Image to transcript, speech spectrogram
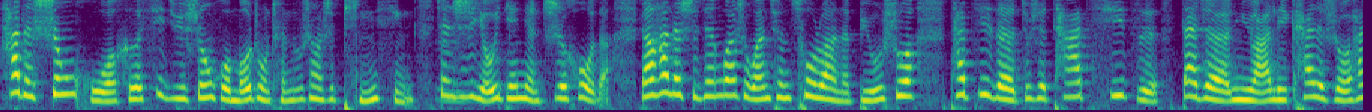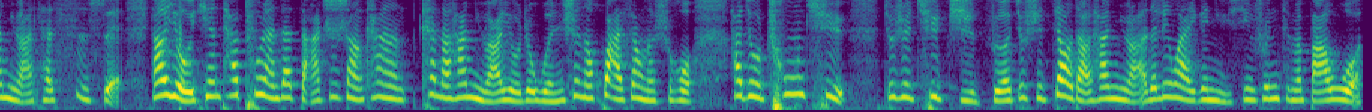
他的生活和戏剧生活某种程度上是平行，甚至是有一点点滞后的。然后他的时间观是完全错乱的，比如说他记得就是他妻子带着女儿离开的时候，他女儿才四岁，然后有一天他突然在杂志上看看到他女儿有着纹身的画像的时候。他就冲去，就是去指责，就是教导他女儿的另外一个女性，说你怎么把我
